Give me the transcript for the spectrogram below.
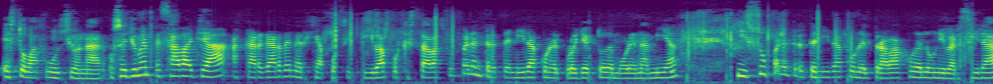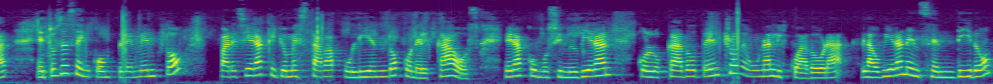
esto va a funcionar. O sea, yo me empezaba ya a cargar de energía positiva porque estaba súper entretenida con el proyecto de Morena Mía y súper entretenida con el trabajo de la universidad. Entonces, en complemento, pareciera que yo me estaba puliendo con el caos. Era como si me hubieran colocado dentro de una licuadora, la hubieran encendido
